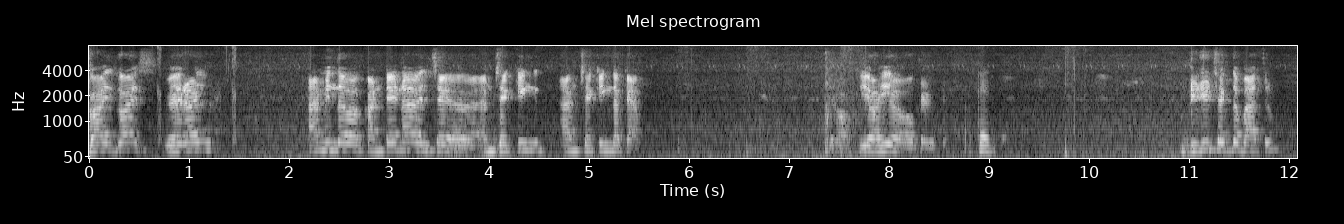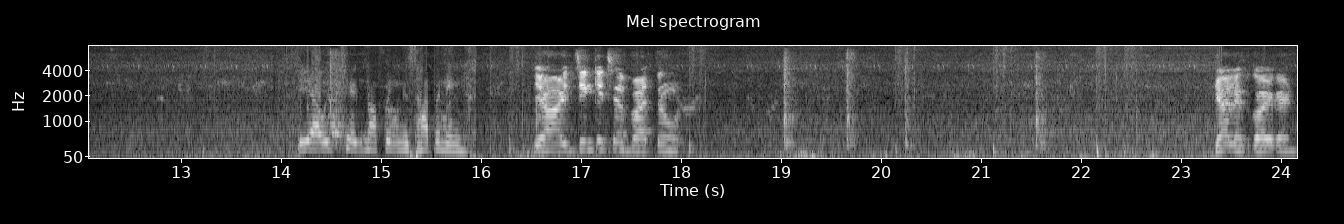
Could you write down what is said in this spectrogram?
Guys, guys, where are you? I'm in the container. I'll che- I'm checking. I'm checking the cam. Yeah, yeah, here. Okay, okay. Okay. Did you check the bathroom? Yeah, we check. Nothing is happening. Yeah, I think it's a bathroom. Yeah, let's go again.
